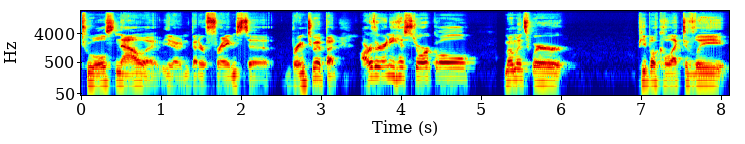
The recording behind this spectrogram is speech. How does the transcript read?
tools now, uh, you know, and better frames to bring to it. But are there any historical moments where people collectively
